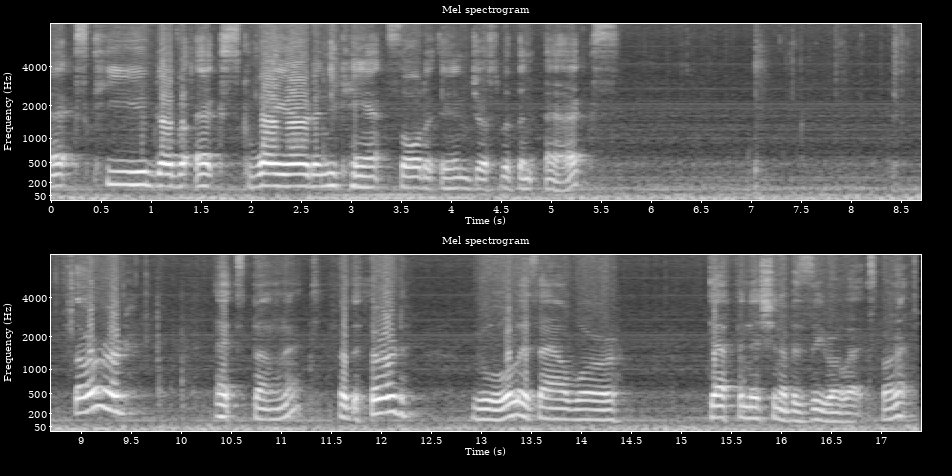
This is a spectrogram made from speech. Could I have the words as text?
have x cubed over x squared, and you can't sort it in just with an x. Third exponent, or the third rule is our definition of a zero exponent.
